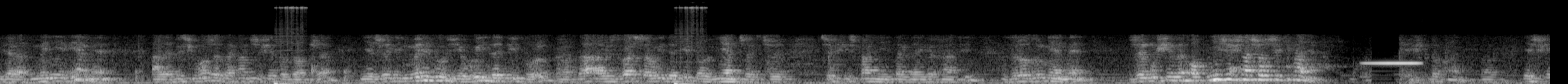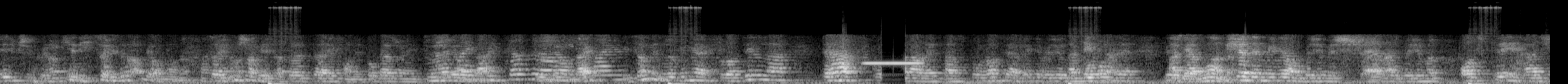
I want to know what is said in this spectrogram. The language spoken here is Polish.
I teraz my nie wiemy, ale być może zakończy się to dobrze, jeżeli my ludzie, we the people, prawda, a już zwłaszcza we the people w Niemczech, czy, czy w Hiszpanii i tak dalej, we Francji, zrozumiemy, że musimy obniżyć nasze oczekiwania. Dokładnie. No, jeśli przypłyną, kiedyś coś zrobią, no. Coś muszą mieć, a to jest te iPhony, pokażą im, tu No, żyją tak, tu żyją tak. I co my zrobimy, jak flotylla tras, nawet tam z północy Afryki będzie na południe, A wiesz, ja tam włączam. 7 milionów, będziemy strzelać, będziemy odpychać.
